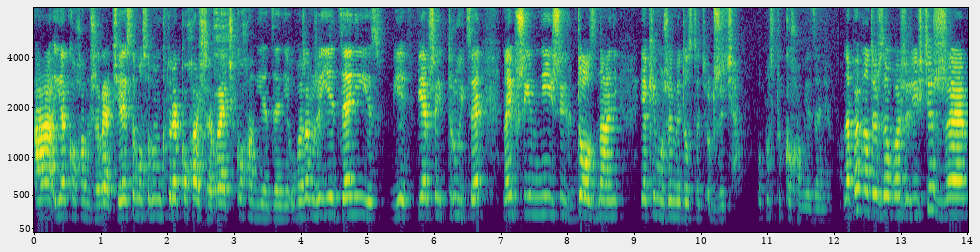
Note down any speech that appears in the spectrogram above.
a ja kocham żreć. Ja jestem osobą, która kocha żreć, kocham jedzenie. Uważam, że jedzenie jest w, pierwszej trójce najprzyjemniejszych doznań, jakie możemy dostać od życia. Po prostu kocham jedzenie. Na pewno też zauważyliście, że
